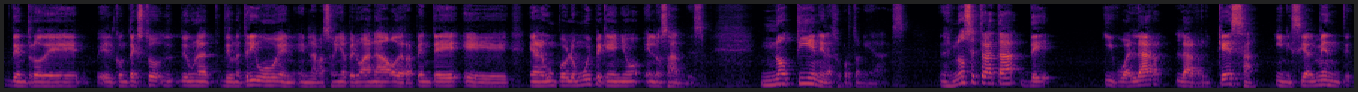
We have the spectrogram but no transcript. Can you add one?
dentro del el contexto de una, de una tribu en, la Amazonía peruana o de repente eh, en algún pueblo muy pequeño en los Andes. No tiene las oportunidades. no se trata de igualar la riqueza inicialmente,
